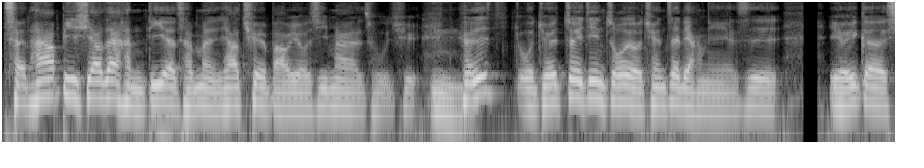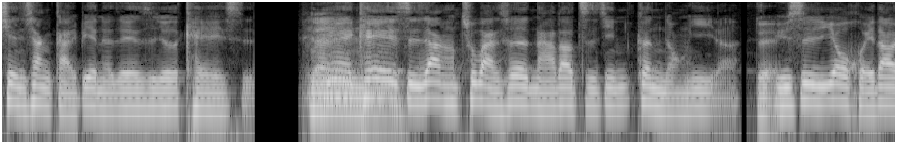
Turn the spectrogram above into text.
成他必须要在很低的成本下确保游戏卖得出去。嗯可是我觉得最近桌游圈这两年也是有一个现象改变的这件事，就是 KS，对因为嗯 KS 让出版社拿到资金更容易了，对于是又回到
